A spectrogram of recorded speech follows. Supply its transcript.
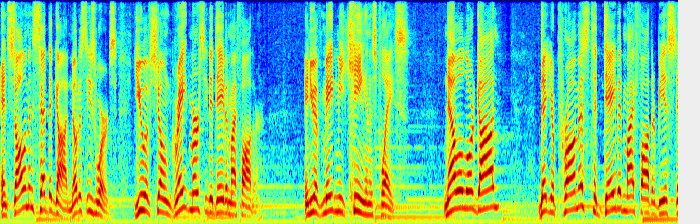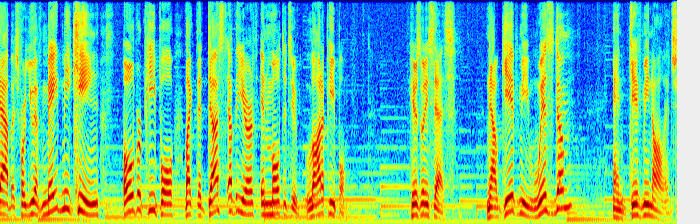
And Solomon said to God, Notice these words You have shown great mercy to David, my father and you have made me king in his place. Now, O Lord God, that your promise to David my father be established, for you have made me king over people like the dust of the earth in multitude. A lot of people. Here's what he says Now give me wisdom and give me knowledge.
